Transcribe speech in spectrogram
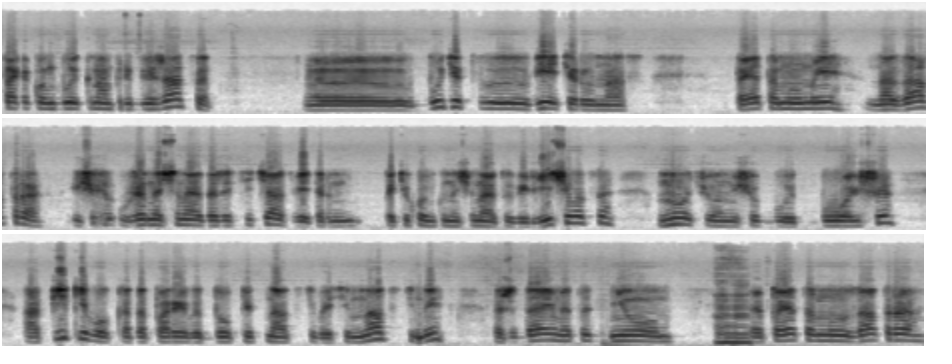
так как он будет к нам приближаться, будет э, ветер у нас. Поэтому мы на завтра, еще уже начиная даже сейчас ветер потихоньку начинает увеличиваться, ночью он еще будет больше, а пик его, когда порывы до 15-18, мы ожидаем это днем. Угу. Поэтому завтра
